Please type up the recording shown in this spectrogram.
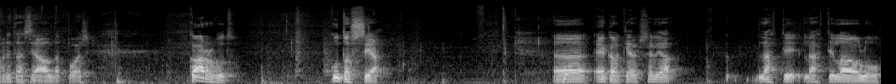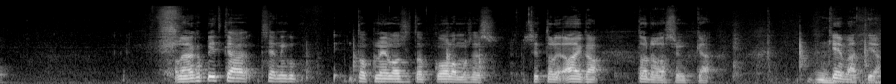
otetaan se alta pois. Karhut. Kutossia. Öö, ekalla kierroksella lähti, lähti lauluun. Oli aika pitkään siellä niinku top 4, top 3. Sitten oli aika todella synkkä, kevät ja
